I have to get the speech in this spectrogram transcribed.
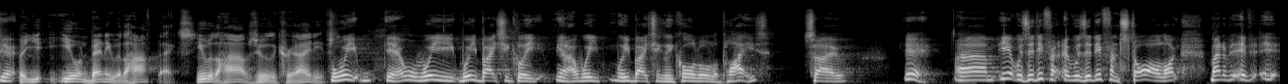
Yeah. But you, you and Benny were the halfbacks. You were the halves. You were the creatives. Well, we yeah, well, we we basically you know we we basically called all the plays. So yeah, um, yeah, it was a different it was a different style. Like mate, if, if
